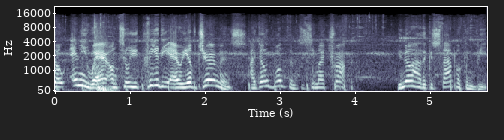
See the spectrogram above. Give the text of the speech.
Go anywhere until you clear the area of Germans. I don't want them to see my truck. You know how the Gestapo can be.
